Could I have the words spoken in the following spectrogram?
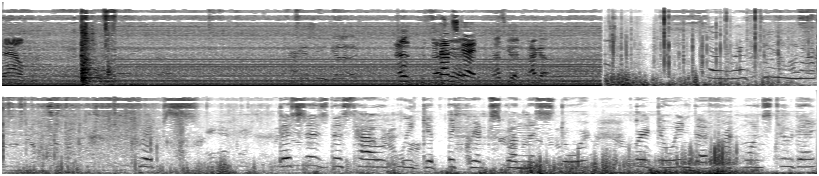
Down. That's, That's good. Back up. So we're doing up crips. This is this how we get the crips from the store. We're doing different ones today.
